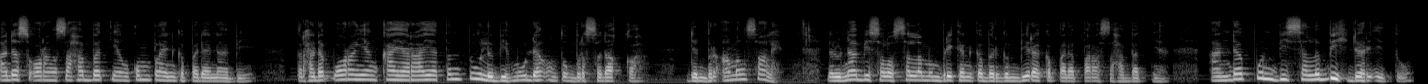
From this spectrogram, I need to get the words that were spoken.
ada seorang sahabat yang komplain kepada Nabi. Terhadap orang yang kaya raya tentu lebih mudah untuk bersedekah dan beramal saleh. Lalu Nabi SAW memberikan kabar gembira kepada para sahabatnya. Anda pun bisa lebih dari itu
